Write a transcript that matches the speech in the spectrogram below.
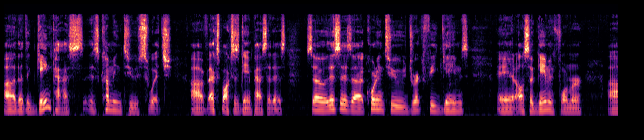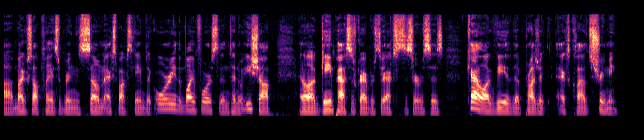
uh, that the Game Pass is coming to Switch. Uh, Xbox's Game Pass that is. So this is uh, according to Direct Feed Games and also Game Informer. Uh, Microsoft plans to bring some Xbox games like Ori, The Blind Forest, to the Nintendo eShop, and allow Game Pass subscribers to access the services catalog via the Project xCloud streaming.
